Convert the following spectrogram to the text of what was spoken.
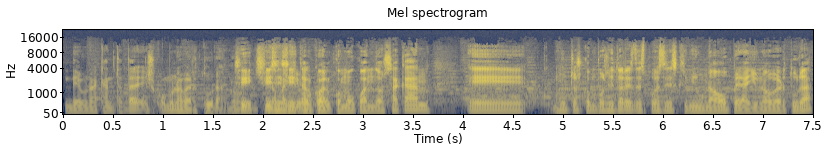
de una cantata es como una abertura, ¿no? Sí, Si sí, no sí, tal cual. Como cuando sacan eh, muchos compositores después de escribir una ópera y una obertura,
